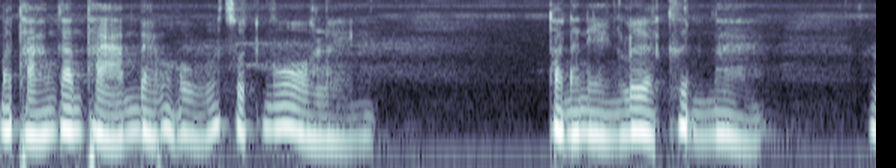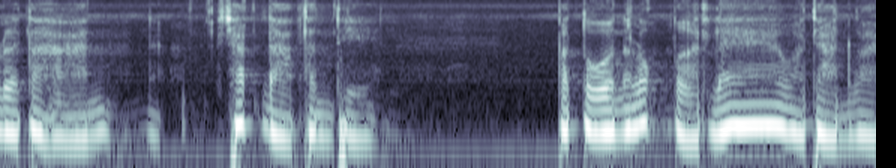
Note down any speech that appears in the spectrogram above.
มาถามคำถามแบบโอ้โหสุดโง่เลยตอนนั้นเองเลือดขึ้นหน้า เลือดทหาร ชักดาบทันที ประตูนรกเปิดแล้วอาจารย์ว่า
